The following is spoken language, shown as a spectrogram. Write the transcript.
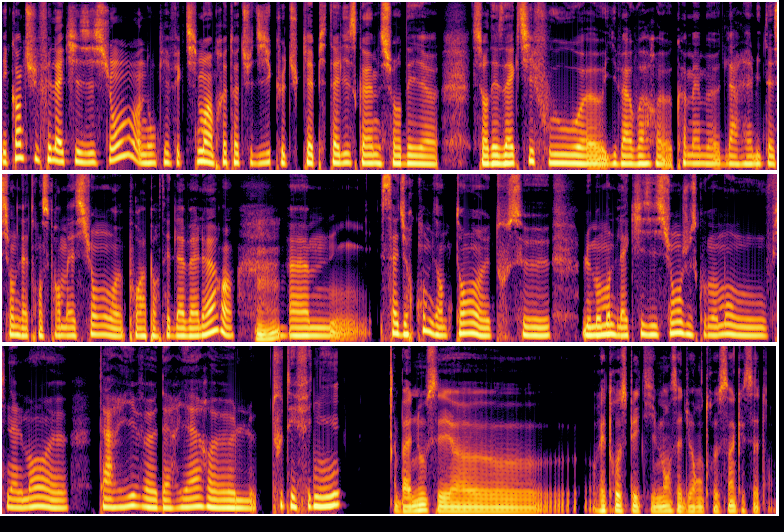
Et quand tu fais l'acquisition, donc effectivement, après toi, tu dis que tu capitalises quand même sur des, euh, sur des actifs où euh, il va avoir euh, quand même de la réhabilitation, de la transformation pour apporter de la valeur. Mhm. ça dure combien de temps, tout ce, le moment de l'acquisition jusqu'au moment où finalement tu arrives derrière, le, tout est fini? Bah nous, c'est rétrospectivement, ça dure entre 5 et 7 ans.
